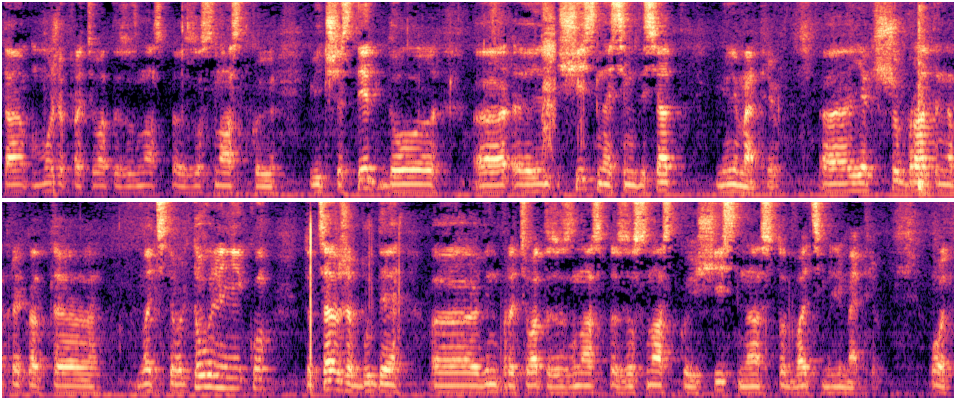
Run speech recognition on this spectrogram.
та може працювати з, оснасткою від 6 до е, е, 6 на 70 мм. Е, якщо брати, наприклад, е, 20 вольтову лінійку, то це вже буде е, він працювати з, оснасткою 6 на 120 мм. От.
